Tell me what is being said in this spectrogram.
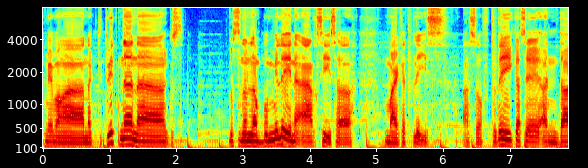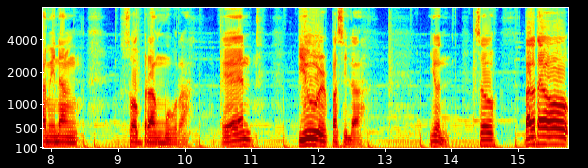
may mga nagtitweet na na gusto, gusto na lang bumili na Axie sa marketplace as of today kasi ang dami ng sobrang mura. And pure pa sila. Yun. So, bago tayo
